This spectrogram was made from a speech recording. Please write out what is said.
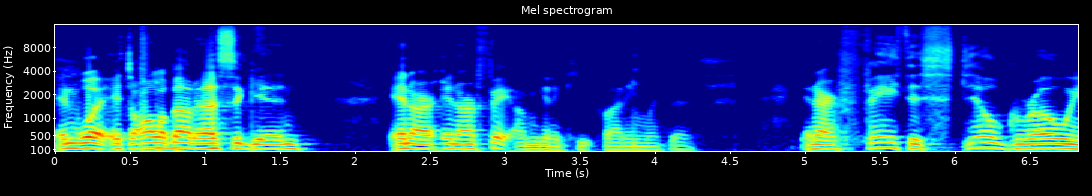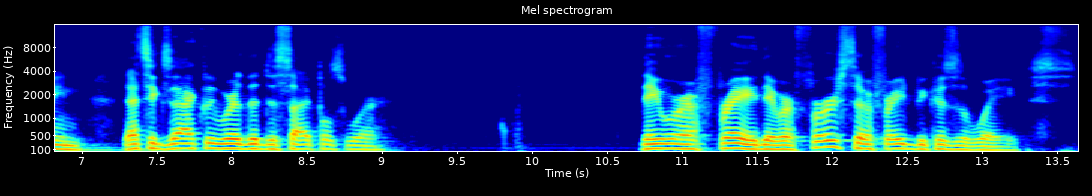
and what? It's all about us again. And our, in our faith, I'm going to keep fighting with this. And our faith is still growing. That's exactly where the disciples were. They were afraid. They were first afraid because of the waves.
